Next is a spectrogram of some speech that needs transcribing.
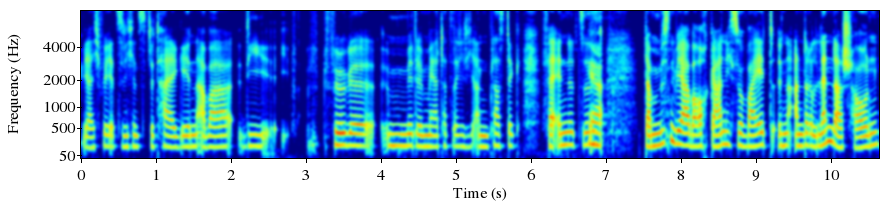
ja, ich will jetzt nicht ins Detail gehen, aber die Vögel im Mittelmeer tatsächlich an Plastik verendet sind. Ja. Da müssen wir aber auch gar nicht so weit in andere Länder schauen,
